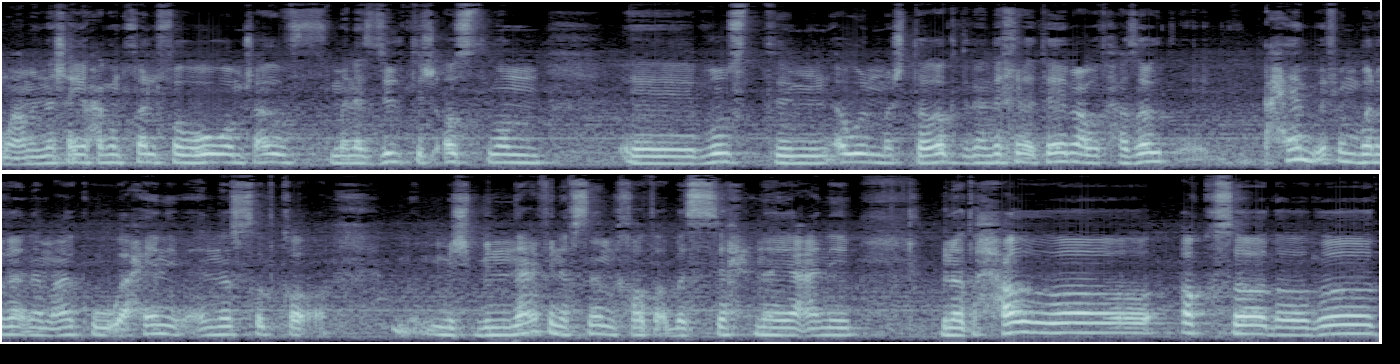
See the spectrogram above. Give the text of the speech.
وما عملناش أي حاجة مخالفة وهو مش عارف ما نزلتش أصلا آه، post من أول ما اشتركت أنا داخل أتابع واتحظرت. أحيانا بيبقى في مبالغة أنا معاك واحيانا يبقى الناس صادقة مش بنعفي نفسنا من الخطأ بس إحنا يعني بنتحرى أقصى درجات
